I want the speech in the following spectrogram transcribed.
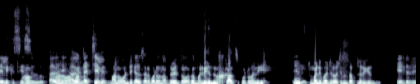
డెలికసీస్. అవి అవి టచ్ చేయలేదు. మన ఒంటికి అది సరిపడమని అర్థమైన తర్వాత మళ్ళీ ఎందుకు కాల్చుకోవటం అని మళ్ళీ మధ్యలో చిన్న తప్పు జరిగింది. ఏంటది?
